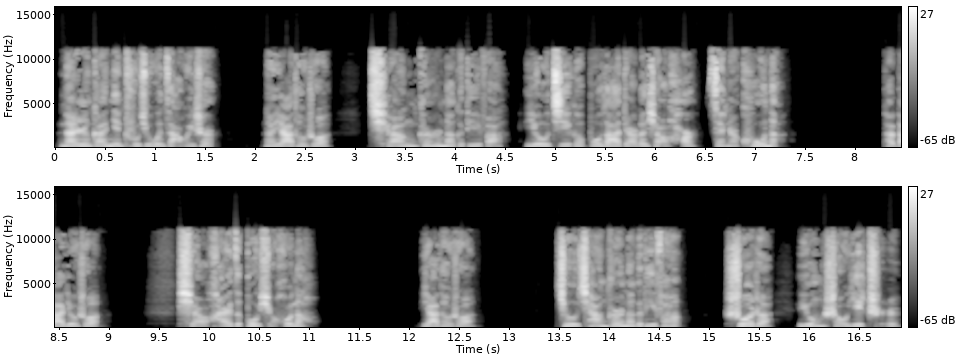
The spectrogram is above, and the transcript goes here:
男人赶紧出去问咋回事那丫头说：“墙根那个地方有几个不大点的小孩在那哭呢。”他大舅说：“小孩子不许胡闹。”丫头说。就墙根那个地方，说着用手一指，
